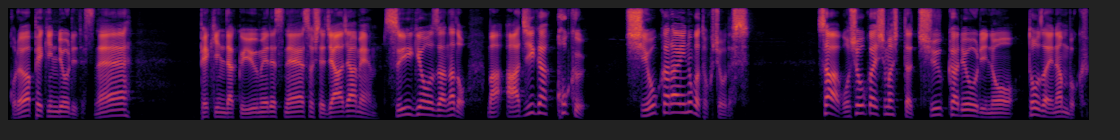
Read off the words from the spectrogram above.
これは北京料理ですね。北京ダック有名ですね。そしてジャージャー麺水餃子など、まあ、味が濃く塩辛いのが特徴です。さあご紹介しました中華料理の東西南北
